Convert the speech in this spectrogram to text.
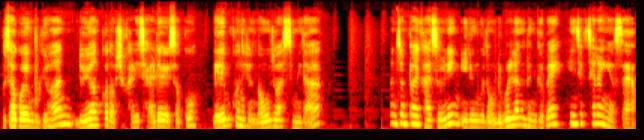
무사고에 무교환, 누유 한 건 없이 관리 잘 되어 있었고 내부 컨디션 너무 좋았습니다. 3.8 가솔린 1인구동 르블랑 등급의 흰색 차량이었어요.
